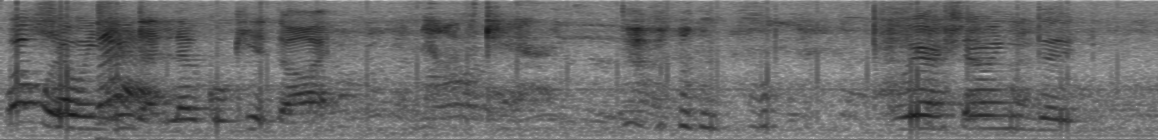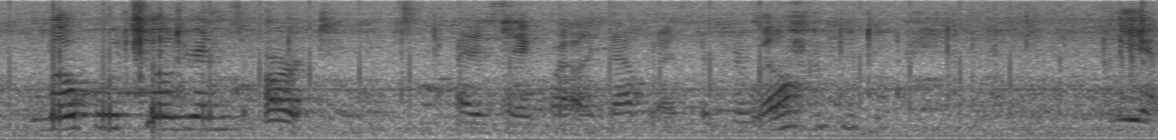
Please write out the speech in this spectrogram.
What was Showing you that local kid art. we are showing the local children's art. I didn't say it quite like that, but I did it pretty well. yeah.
